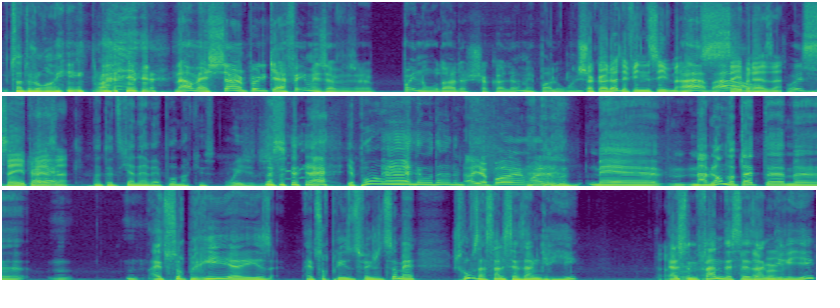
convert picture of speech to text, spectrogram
Tu sens toujours rien. non, mais je sens un peu le café, mais j'ai pas une odeur de chocolat, mais pas loin. Chocolat, définitivement. Ah. C'est présent. Oui, c'est présent. On t'a dit qu'il n'y en avait pas, Marcus. Oui, j'ai dit. Hein? Il n'y a pas une odeur. Ah, il n'y a pas, hein? Ouais. Mais euh, ma blonde va peut-être euh, me- être, surpris, euh, ils- être surprise du fait que je dis ça, mais je trouve que ça sent le sésame grillé. Elle, c'est une fan de sésame grillé.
